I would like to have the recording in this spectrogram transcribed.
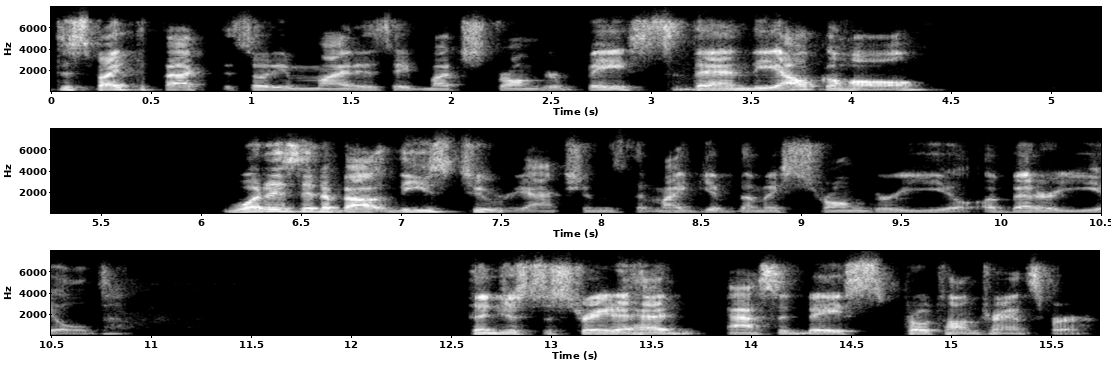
Despite the fact that sodium amide is a much stronger base than the alcohol, what is it about these two reactions that might give them a stronger yield, a better yield than just a straight ahead acid base proton transfer?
